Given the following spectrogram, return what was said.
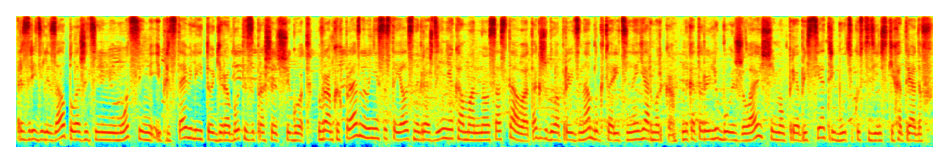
разрядили зал положительными эмоциями и представили итоги работы за прошедший год. В рамках празднования состоялось награждение командного состава, а также была проведена благотворительная ярмарка, на которой любой желающий мог приобрести атрибутику студенческих отрядов.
